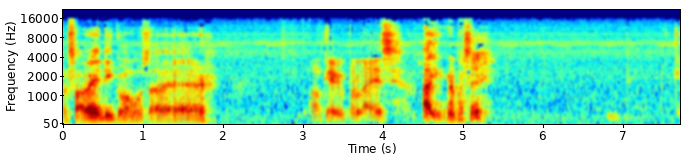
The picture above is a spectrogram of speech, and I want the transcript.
alfabético. Vamos a ver. Ok, por la S. ¡Ay! Me pasé. Ok.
